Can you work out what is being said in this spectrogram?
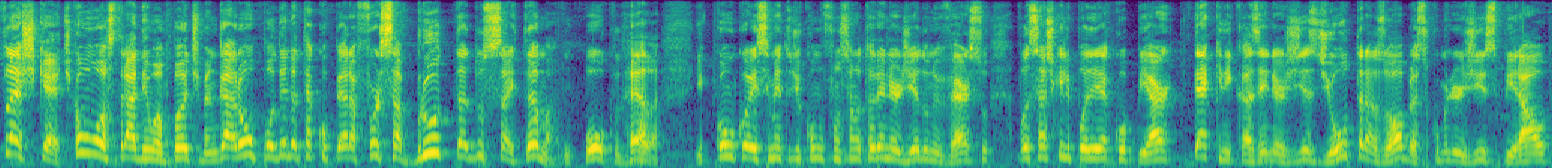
Flashcat, como mostrado em One Punch Man, Garou podendo até copiar a força bruta do Saitama, um pouco dela, e com o conhecimento de como funciona toda a energia do universo, você acha que ele poderia copiar técnicas e energias de outras obras, como energia espiral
